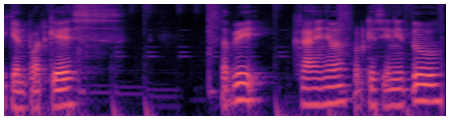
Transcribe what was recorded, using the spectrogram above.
bikin podcast. Tapi kayaknya podcast ini tuh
